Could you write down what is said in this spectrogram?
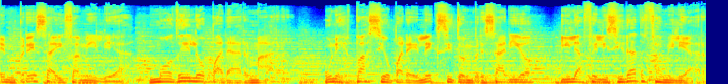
Empresa y familia, modelo para armar. Un espacio para el éxito empresario y la felicidad familiar.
